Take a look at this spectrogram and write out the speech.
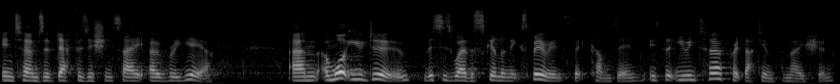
in terms of deposition, say, over a year? Um, and what you do, this is where the skill and experience bit comes in, is that you interpret that information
